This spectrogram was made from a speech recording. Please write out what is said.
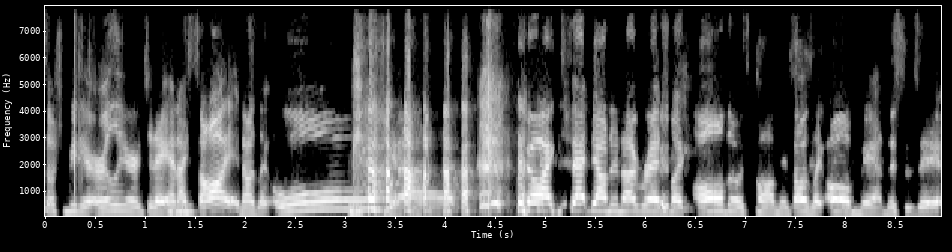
social media earlier today and I Mhm. saw it and I was like, oh, yeah. so I sat down and I read like all those comments. I was like, oh man, this is it.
